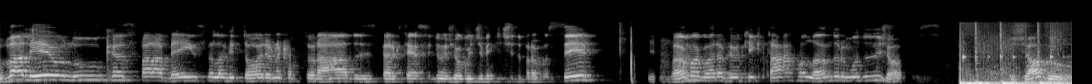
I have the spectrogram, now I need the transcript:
Valeu, Lucas. Parabéns pela vitória na Capturados. Espero que tenha sido um jogo divertido para você. E vamos agora ver o que está rolando no mundo dos jogos. Jogos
